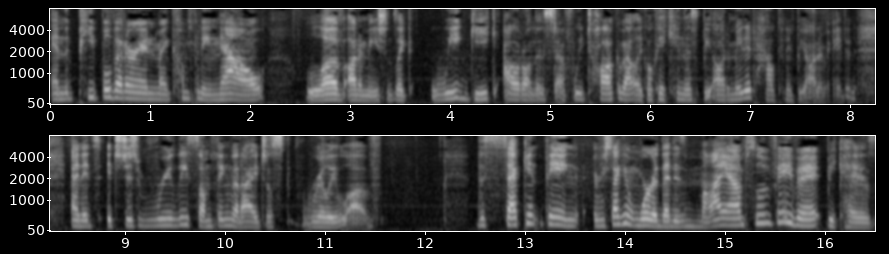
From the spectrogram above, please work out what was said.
And the people that are in my company now love automations. Like we geek out on this stuff. We talk about like, okay, can this be automated? How can it be automated? And it's it's just really something that I just really love. The second thing or second word that is my absolute favorite because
